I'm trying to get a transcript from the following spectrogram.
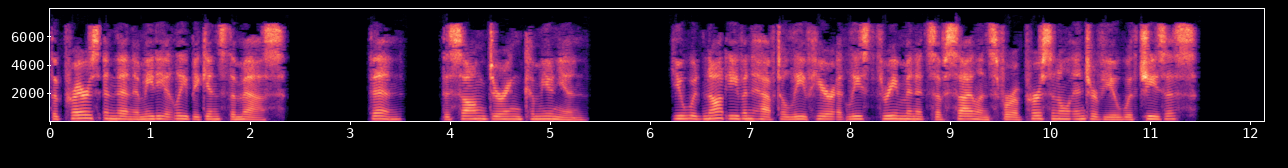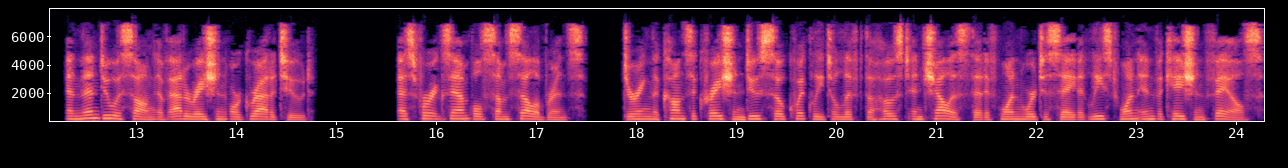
The prayers and then immediately begins the Mass. Then, the song during communion. You would not even have to leave here at least three minutes of silence for a personal interview with Jesus? And then do a song of adoration or gratitude. As for example some celebrants, during the consecration do so quickly to lift the host and chalice that if one were to say at least one invocation fails.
